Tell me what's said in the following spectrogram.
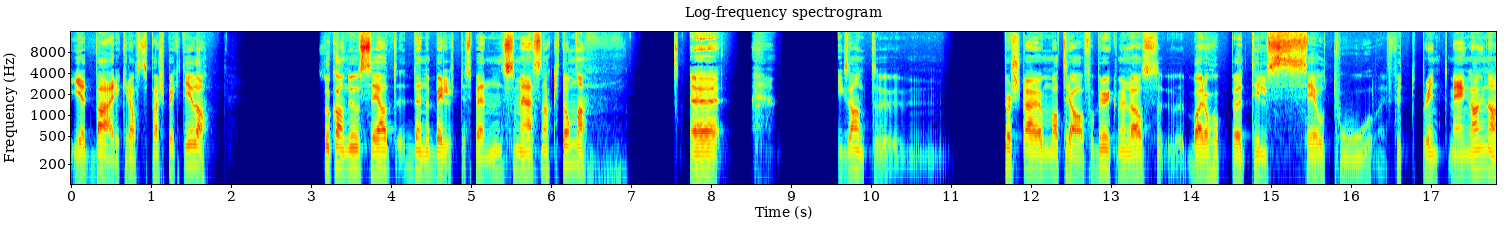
i et bærekraftsperspektiv, da, så kan du jo se at denne beltespennen som jeg snakket om, da eh, ikke sant Først er jo materialforbruk, men la oss bare hoppe til CO2-footprint med en gang. da.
